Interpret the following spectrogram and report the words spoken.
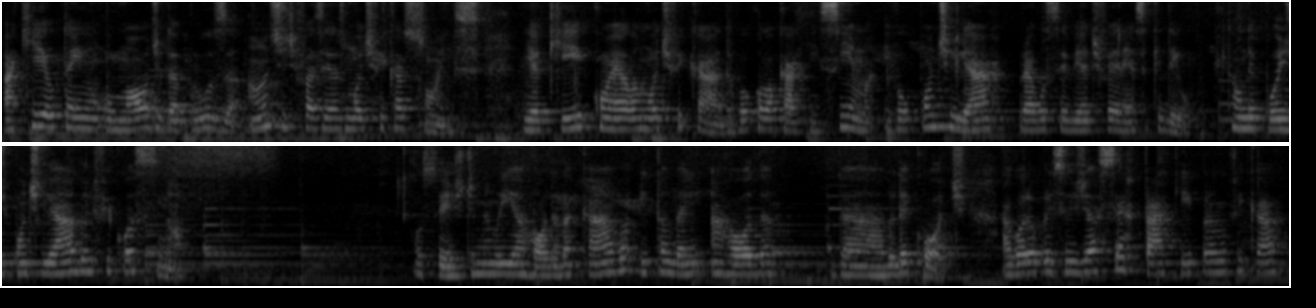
Aqui eu tenho o molde da blusa antes de fazer as modificações. E aqui com ela modificada. Vou colocar aqui em cima e vou pontilhar para você ver a diferença que deu. Então depois de pontilhado ele ficou assim, ó. Ou seja, diminuir a roda da cava e também a roda da, do decote. Agora eu preciso de acertar aqui para não ficar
